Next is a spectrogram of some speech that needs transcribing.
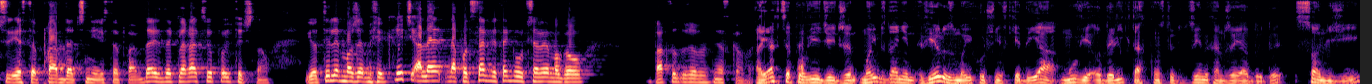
czy jest to prawda, czy nie jest to prawda, jest deklaracją polityczną. I o tyle możemy się kryć, ale na podstawie tego uczniowie mogą bardzo dużo wywnioskować. A ja chcę powiedzieć, że moim zdaniem wielu z moich uczniów, kiedy ja mówię o deliktach konstytucyjnych Andrzeja Dudy, sądzi,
